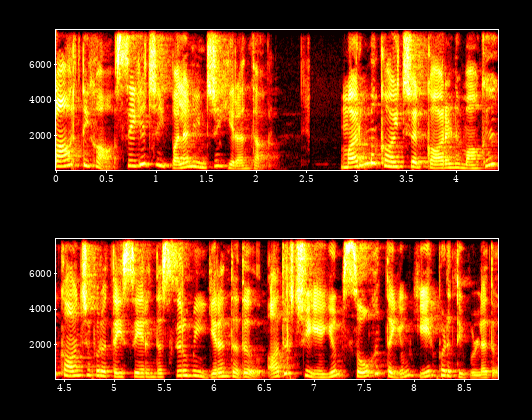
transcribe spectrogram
கார்த்திகா சிகிச்சை பலனின்றி இறந்தார். மர்ம காய்ச்சல் காரணமாக காஞ்சிபுரத்தை சேர்ந்த சிறுமி இறந்தது. அதிர்ச்சியையும் சோகத்தையும் ஏற்படுத்தியுள்ளது.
